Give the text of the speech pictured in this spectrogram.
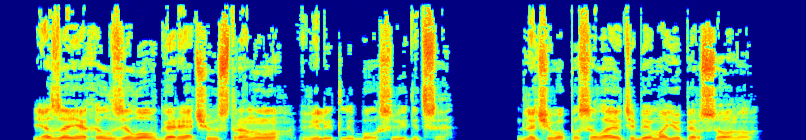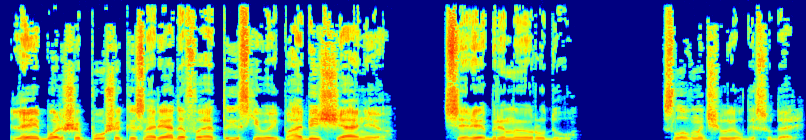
— «я заехал зело в горячую страну, велит ли бог свидеться? Для чего посылаю тебе мою персону? Лей больше пушек и снарядов и отыскивай по обещанию серебряную руду». Словно чуял государь.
